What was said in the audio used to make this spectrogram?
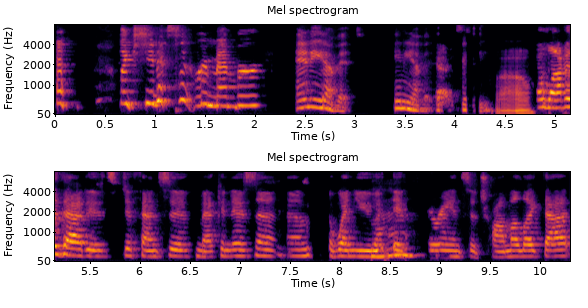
like she doesn't remember any of it. Any of it. Yes. Wow. A lot of that is defensive mechanism when you Yeah. experience a trauma like that.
